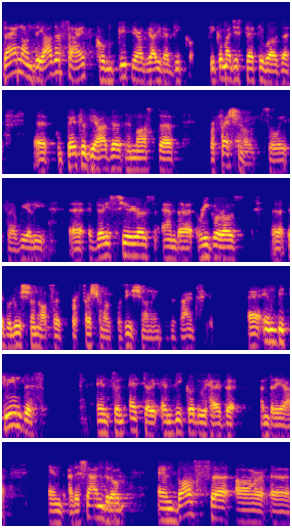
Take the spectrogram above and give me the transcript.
Then on the other side, completely radical Vico. Vico Magistretti was, uh, uh, compared to the other, the most uh, professional. So it's really uh, a very serious and uh, rigorous uh, evolution of a professional position in the design field. in between this, Enzo Ettore and Vico, we had Andrea and Alessandro, and both uh, are, uh,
